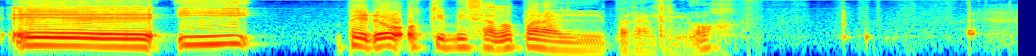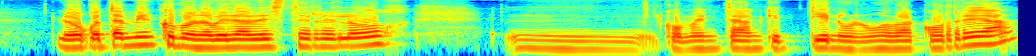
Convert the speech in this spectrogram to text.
eh, y, pero optimizado para el, para el reloj. Luego también como novedad de este reloj mmm, comentan que tiene una nueva correa,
